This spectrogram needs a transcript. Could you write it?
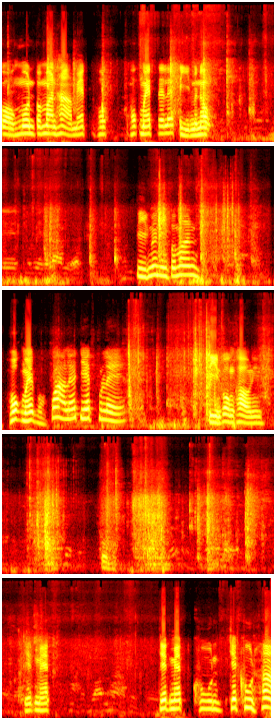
กองมนประมาณห้าเมตรหกหกเมตรได้แล้วตีนมันเนาะตีนมันนี่ประมาณหกเมตรบอกว่าแล้วเจ็ดพุ่นเลยตีนพวกของเขานี่พูด เจ็ดเมตรเจ็ดเมตรคูณเจ็ดคูณห้า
